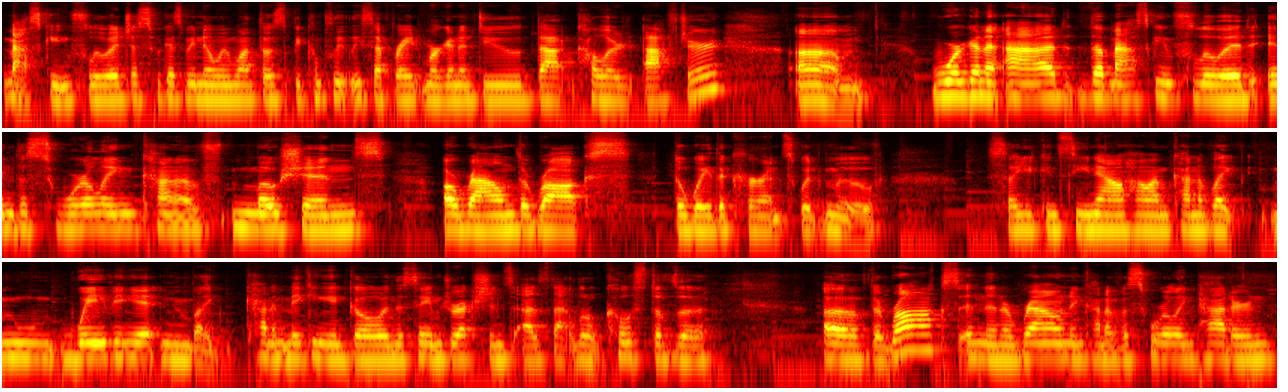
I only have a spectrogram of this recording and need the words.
masking fluid just because we know we want those to be completely separate and we're going to do that colored after um, we're going to add the masking fluid in the swirling kind of motions around the rocks the way the currents would move. So you can see now how I'm kind of like waving it and like kind of making it go in the same directions as that little coast of the of the rocks and then around in kind of a swirling pattern.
